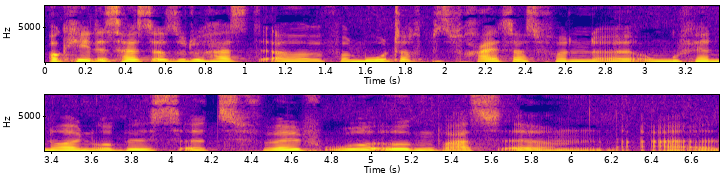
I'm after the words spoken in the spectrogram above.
Okay, das heißt also, du hast äh, von Montag bis Freitag von äh, ungefähr 9 Uhr bis äh, 12 Uhr irgendwas ähm, äh,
